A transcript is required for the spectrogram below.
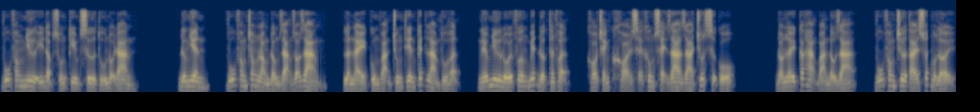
vũ phong như ý đập xuống kim sư thú nội đan. Đương nhiên, vũ phong trong lòng đồng dạng rõ ràng, lần này cùng vạn trung thiên kết làm thù hận, nếu như đối phương biết được thân phận, khó tránh khỏi sẽ không xảy ra ra chút sự cố. Đón lấy các hạng bán đấu giá, vũ phong chưa tái xuất một lời,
